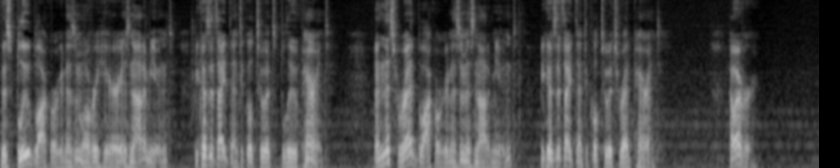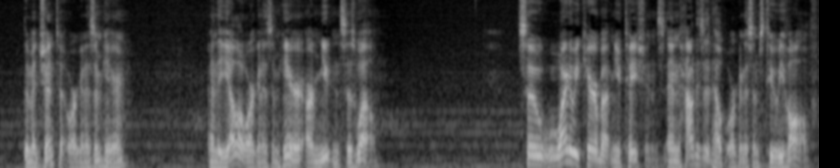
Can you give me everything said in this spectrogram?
This blue block organism over here is not a mutant because it's identical to its blue parent. And this red block organism is not a mutant because it's identical to its red parent. However, the magenta organism here and the yellow organism here are mutants as well. So why do we care about mutations, and how does it help organisms to evolve?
